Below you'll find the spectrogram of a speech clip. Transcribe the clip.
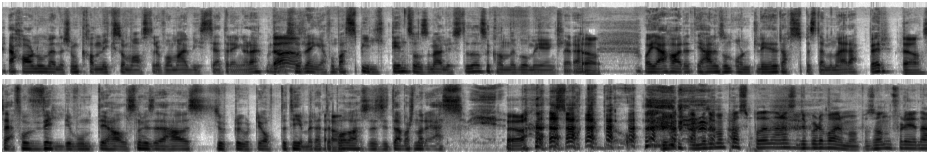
jeg har noen venner som kan mikse og mastre for meg hvis jeg trenger det. Men Ja, ja. så lenge jeg får bare spilt inn sånn som jeg har lyst til det, så kan det gå mye enklere. Ja. Og jeg har, et, jeg har en sånn ordentlig raspestemme når jeg rapper, så jeg får veldig vondt i halsen hvis jeg har gjort det i åtte timer etterpå. Da, så sitter jeg bare sånn der Jeg svir! Ja, men du må passe på det. der, altså. Du burde varme opp og sånn, fordi det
